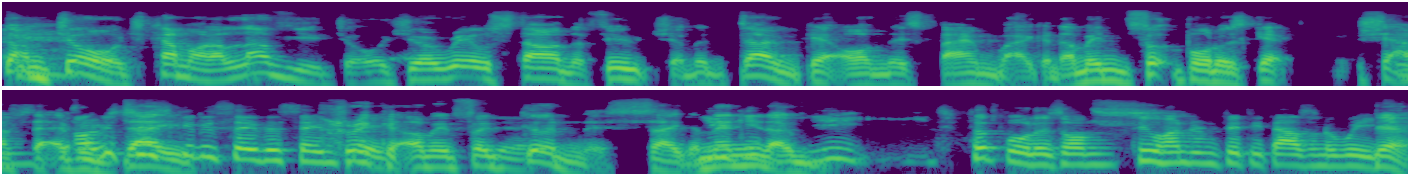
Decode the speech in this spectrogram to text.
Come, George, come on. I love you, George. You're a real star of the future, but don't get on this bandwagon. I mean, footballers get shouted mm. at every day. I was day. just going to say the same Cricket, thing. I mean, for yeah. goodness sake. And you then, you know. You, footballers on 250,000 a week yeah.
